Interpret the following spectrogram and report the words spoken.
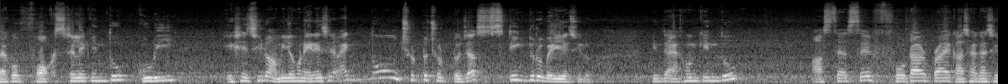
দেখো ফক্সটেলে কিন্তু কুড়ি এসেছিল, আমি যখন এনেছিলাম একদম ছোট্ট ছোট্ট জাস্ট স্টিক দুটো বেরিয়েছিল। কিন্তু এখন কিন্তু আস্তে আস্তে ফোটার প্রায় কাছাকাছি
